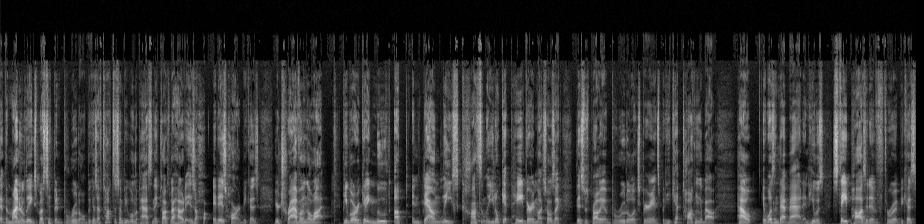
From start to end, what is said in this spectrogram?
that the minor leagues must have been brutal because I've talked to some people in the past and they've talked about how it is a it is hard because you're traveling a lot. People are getting moved up and down leagues constantly. You don't get paid very much. So I was like, this was probably a brutal experience. But he kept talking about how it wasn't that bad and he was stayed positive through it because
